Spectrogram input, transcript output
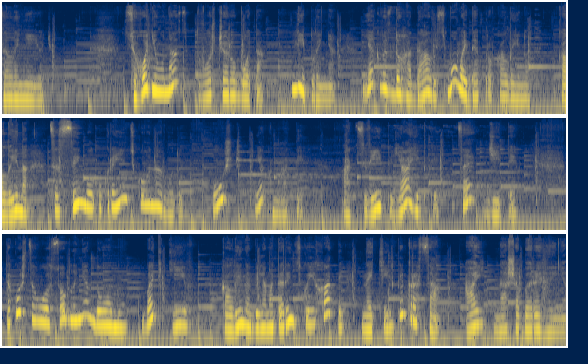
зеленіють. Сьогодні у нас творча робота, ліплення. Як ви здогадались, мова йде про калину. Калина це символ українського народу, кущ як мати, а цвіт, ягідки це діти. Також це уособлення дому, батьків. Калина біля материнської хати не тільки краса, а й наша берегиня.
